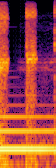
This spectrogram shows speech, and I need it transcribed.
you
